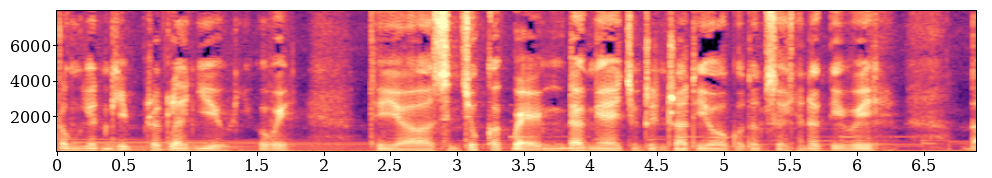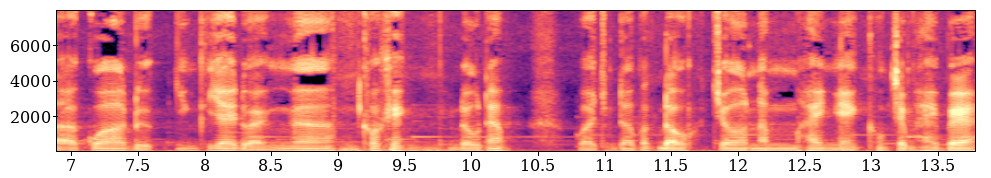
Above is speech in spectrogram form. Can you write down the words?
trong doanh nghiệp rất là nhiều như quý vị. Thì uh, xin chúc các bạn đang nghe chương trình radio của tâm sự nhà đất TV đã qua được những cái giai đoạn uh, khó khăn đầu năm. Và chúng ta bắt đầu cho năm 2023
